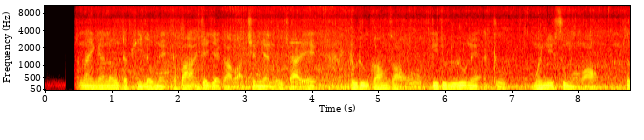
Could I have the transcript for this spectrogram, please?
။နိုင်ငံလုံးတစ်ပြည်လုံးနဲ့ကမ္ဘာအကျဉ်းချက်ကပါချစ်မြတ်လို့ကြတဲ့ဒူဒူကောင်းဆောင်ကိုပြည်သူလူထုနဲ့အတူမွေးနေ့စုမုံအောင်လှူ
